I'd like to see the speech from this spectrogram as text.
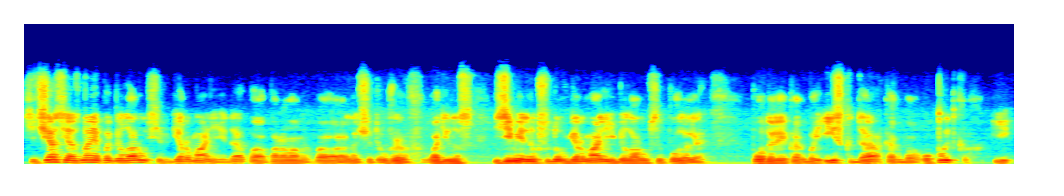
Сейчас я знаю по Беларуси, в Германии, да, по правам, значит, уже в один из земельных судов Германии белорусы подали, подали как бы иск, да, как бы о пытках. И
